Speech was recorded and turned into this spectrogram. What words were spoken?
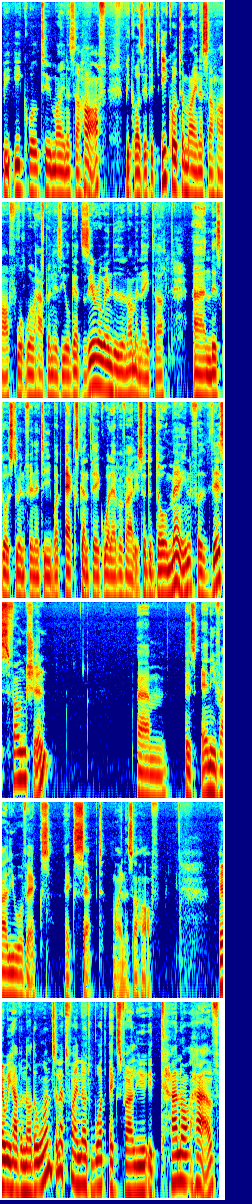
be equal to minus a half because if it's equal to minus a half, what will happen is you'll get 0 in the denominator and this goes to infinity, but x can take whatever value. So the domain for this function um, is any value of x except minus a half. Here we have another one. So let's find out what x value it cannot have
